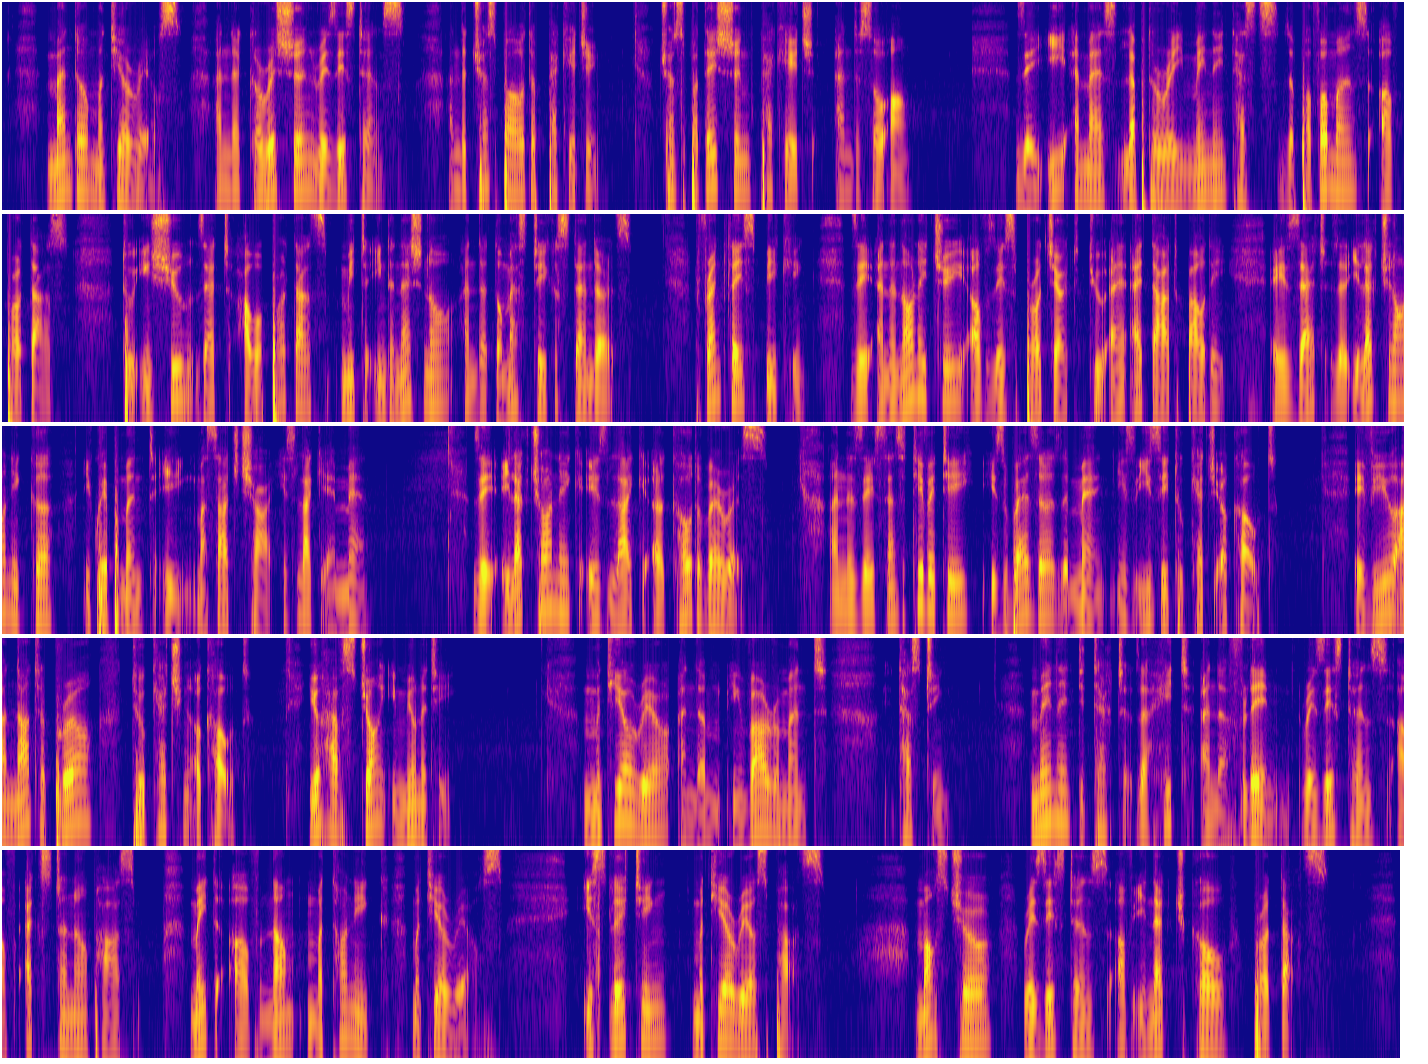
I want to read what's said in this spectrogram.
metal materials, and corrosion resistance, and transport packaging, transportation package, and so on. The EMS laboratory mainly tests the performance of products to ensure that our products meet international and domestic standards. Frankly speaking, the analogy of this project to an adult body is that the electronic equipment in massage chair is like a man. The electronic is like a cold virus, and the sensitivity is whether the man is easy to catch a cold. If you are not prone to catching a cold, you have strong immunity. Material and um, environment testing. Mainly detect the heat and flame resistance of external parts made of non-metallic materials, isolating materials parts, moisture resistance of electrical products,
